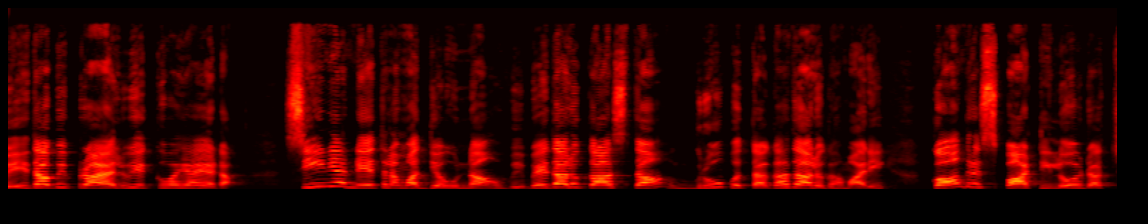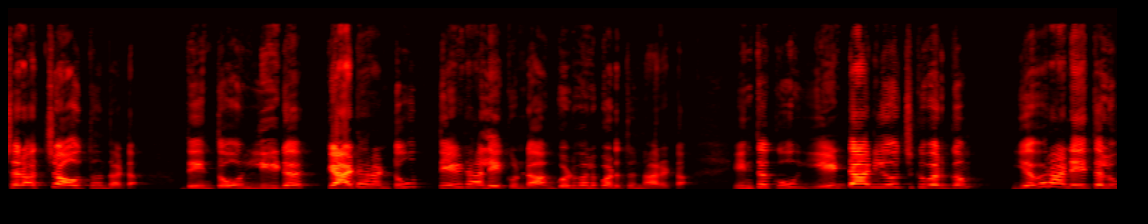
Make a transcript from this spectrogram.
భేదాభిప్రాయాలు ఎక్కువయ్యాయట. సీనియర్ నేతల మధ్య ఉన్న విభేదాలు కాస్త గ్రూప్ తగాదాలుగా మారి కాంగ్రెస్ పార్టీలో రచ్చరచ్చ అవుతుందట. దీంతో లీడర్ క్యాడర్ అంటూ తేడా లేకుండా గొడవలు పడుతున్నారట. ఇంతకు ఏంటా నియోజకవర్గం? ఎవరా నేతలు?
